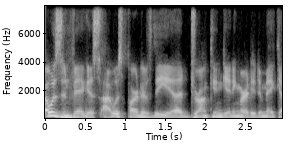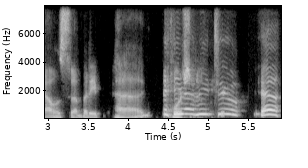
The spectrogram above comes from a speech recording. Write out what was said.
I was in Vegas. I was part of the uh, drunk and getting ready to make out with somebody. Uh, yeah, me too. Yeah,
